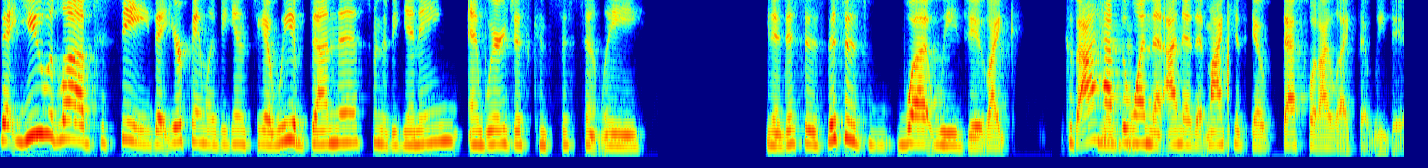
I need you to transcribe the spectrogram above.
that you would love to see that your family begins to go, we have done this from the beginning and we're just consistently, you know, this is this is what we do. Like, because I have yeah. the one that I know that my kids go, that's what I like that we do.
